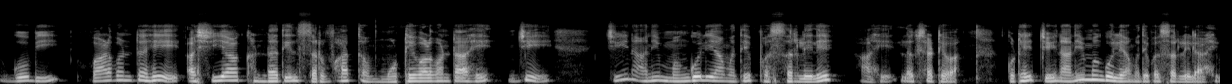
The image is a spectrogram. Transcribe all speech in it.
गोबी वाळवंट हे आशिया खंडातील सर्वात मोठे वाळवंट आहे जे चीन आणि मंगोलियामध्ये पसरलेले आहे. लक्षात ठेवा कुठे? चीन आणि मंगोलियामध्ये पसरलेले आहे.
